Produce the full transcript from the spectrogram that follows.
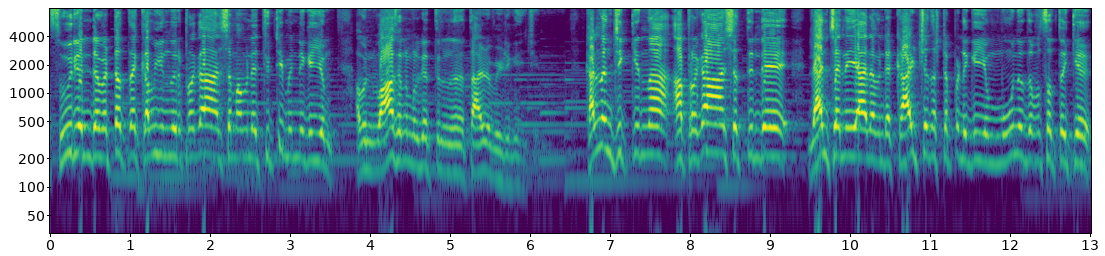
സൂര്യന്റെ വെട്ടത്തെ കവിയുന്ന ഒരു പ്രകാശം അവനെ ചുറ്റിമിന്നുകയും അവൻ വാഹന മൃഗത്തിൽ നിന്ന് താഴെ വീഴുകയും ചെയ്തു കണ്ണഞ്ചിക്കുന്ന ആ പ്രകാശത്തിന്റെ ലാഞ്ചനയാൽ അവന്റെ കാഴ്ച നഷ്ടപ്പെടുകയും മൂന്ന് ദിവസത്തേക്ക്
